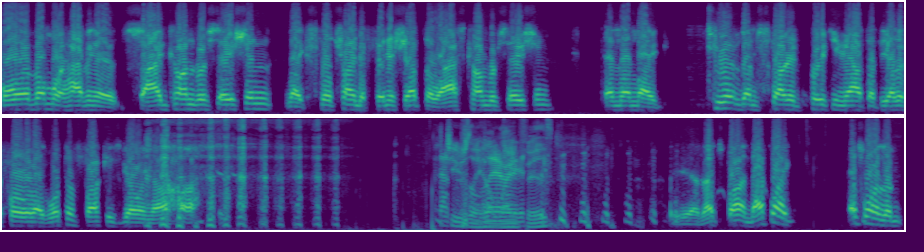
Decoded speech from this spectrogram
four of them were having a side conversation, like, still trying to finish up the last conversation. And then, like, two of them started freaking out that the other four were like, what the fuck is going on? That's usually how life is. Yeah, that's fun. That's like that's one of the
